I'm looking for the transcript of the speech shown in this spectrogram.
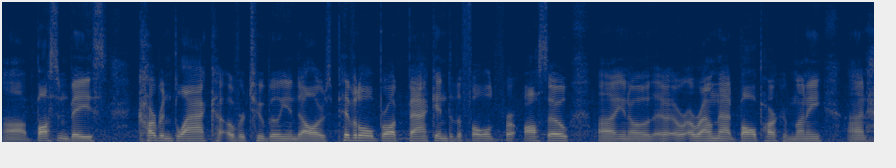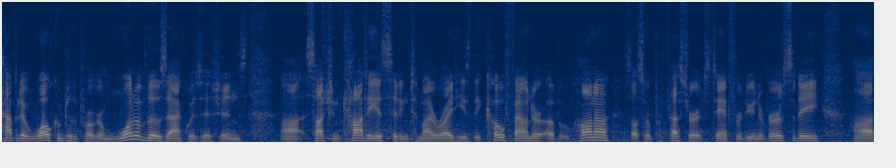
uh, Boston-based, Carbon Black, over $2 billion. Pivotal brought back into the fold for also, uh, you know, around that ballpark of money. Uh, and happy to welcome to the program one of those acquisitions. Uh, Sachin Katti is sitting to my right. He's the co-founder of Uhana. He's also a professor at Stanford University. Uh,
